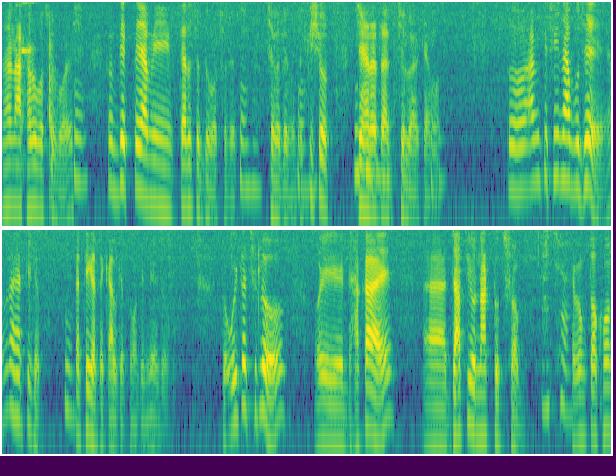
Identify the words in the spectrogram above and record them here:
ধরেন আঠারো বছর বয়স তো দেখতে আমি তেরো চোদ্দ বছরের ছেলেদের মতো। কিশোর চেহারাটা ছিল আর কেমন তো আমি কিছুই না বুঝে আমরা হ্যাঁ ঠিক আছে। হ্যাঁ ঠিক আছে কালকে তোমাকে নিয়ে যাব। তো ওইটা ছিল ওই ঢাকায় জাতীয় নাট্যোৎসব। আচ্ছা। এবং তখন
